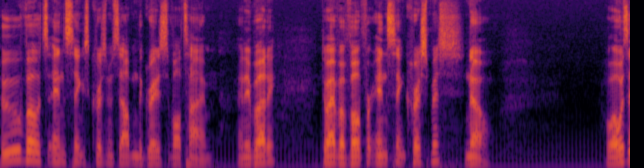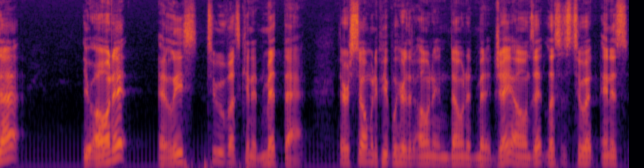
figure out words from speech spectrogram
Who votes NSYNC's Christmas album the greatest of all time? Anybody? Do I have a vote for NSYNC Christmas? No. What was that? You own it? At least two of us can admit that. There are so many people here that own it and don't admit it. Jay owns it, listens to it in his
